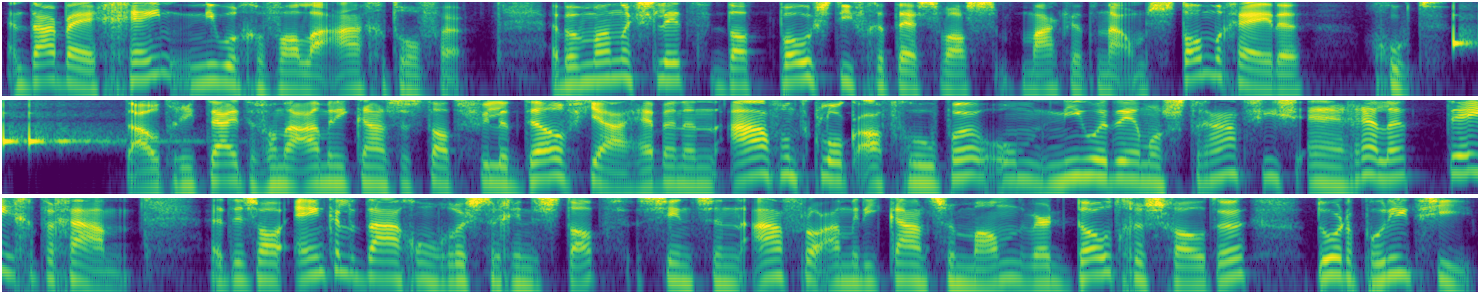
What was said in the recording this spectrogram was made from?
en daarbij geen nieuwe gevallen aangetroffen. Het bemanningslid dat positief getest was, maakt het naar omstandigheden goed. De autoriteiten van de Amerikaanse stad Philadelphia hebben een avondklok afgeroepen om nieuwe demonstraties en rellen tegen te gaan. Het is al enkele dagen onrustig in de stad sinds een Afro-Amerikaanse man werd doodgeschoten door de politie.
